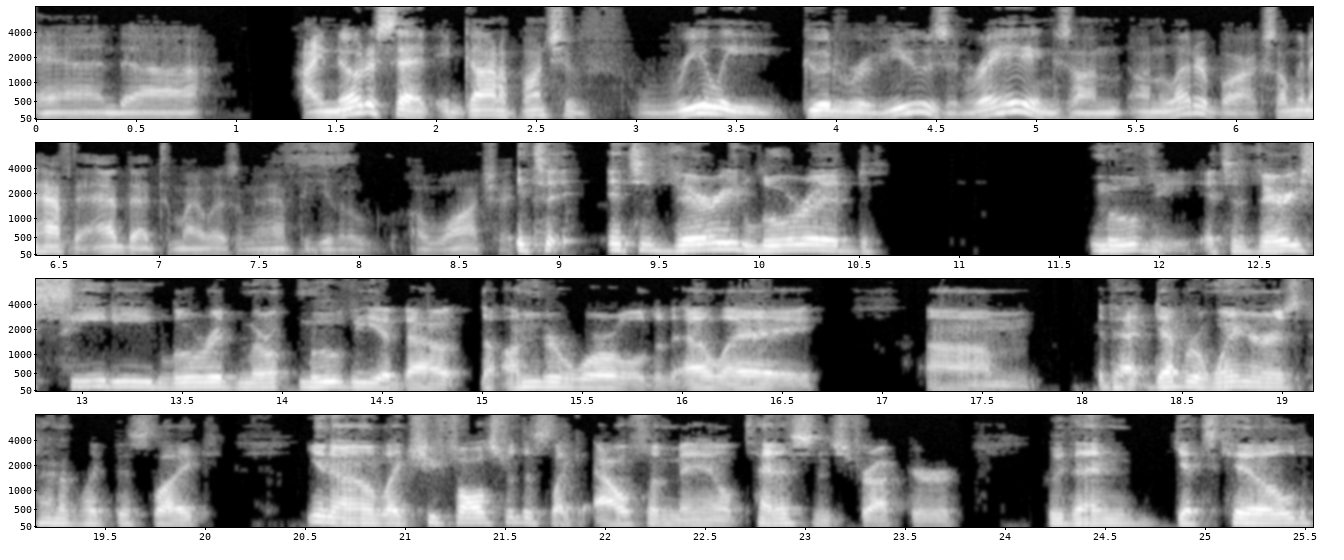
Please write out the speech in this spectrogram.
and uh, I noticed that it got a bunch of really good reviews and ratings on on Letterboxd. So I'm gonna have to add that to my list. I'm gonna have to give it a, a watch. It's a it's a very lurid movie. It's a very seedy, lurid mo- movie about the underworld of L.A. Um, that Debra Winger is kind of like this, like you know, like she falls for this like alpha male tennis instructor who then gets killed,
